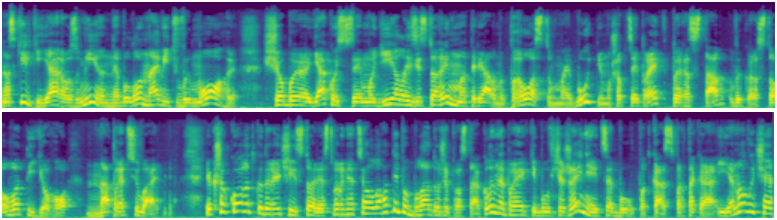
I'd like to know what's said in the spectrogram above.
Наскільки я розумію, не було навіть вимоги, щоб якось взаємодіяли зі старими матеріалами, просто в майбутньому, щоб цей проект перестав використовувати його напрацювання. Якщо коротко, до речі, історія створення цього логотипу була дуже проста. Коли на проєкті був ще Женя, і це був подкаст Спартака і Яновича,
